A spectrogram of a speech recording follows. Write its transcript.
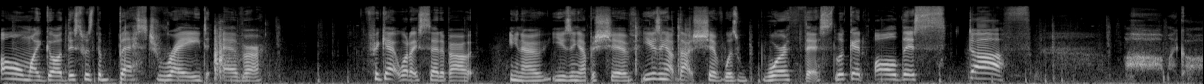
Oh my god, this was the best raid ever. Forget what I said about, you know, using up a shiv. Using up that shiv was worth this. Look at all this stuff. Oh my god.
